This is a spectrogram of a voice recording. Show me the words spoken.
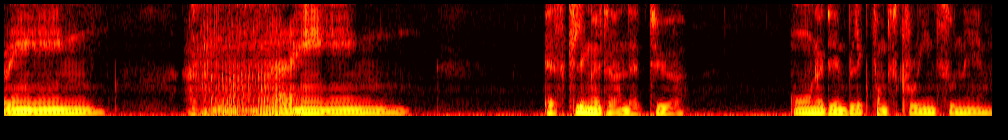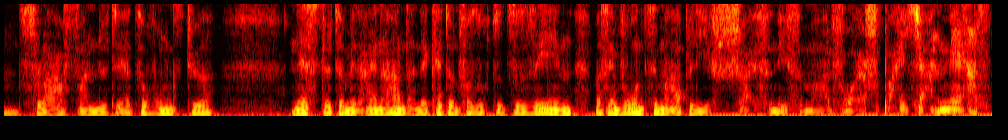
Ring, ring. Es klingelte an der Tür. Ohne den Blick vom Screen zu nehmen, schlafwandelte er zur Wohnungstür, nestelte mit einer Hand an der Kette und versuchte zu sehen, was im Wohnzimmer ablief. Scheiße, nächste Mal vorher speichern, Nerv!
